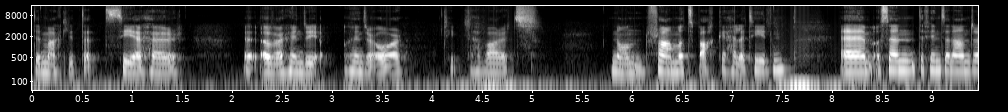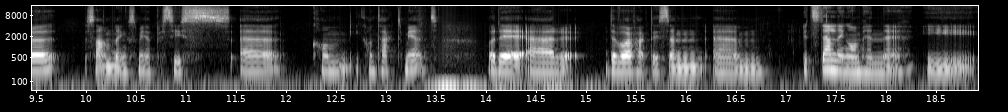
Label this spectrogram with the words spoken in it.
det är märkligt att se hur eh, över hundra, hundra år typ, det har varit någon fram och tillbaka hela tiden. Um, och sen det finns en andra samling som jag precis uh, kom i kontakt med och det, är, det var faktiskt en um, utställning om henne i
